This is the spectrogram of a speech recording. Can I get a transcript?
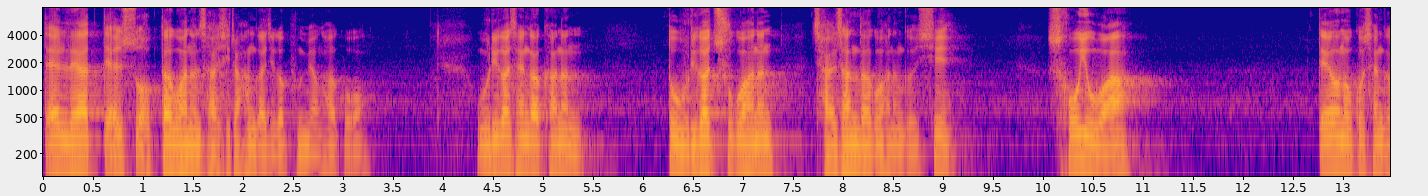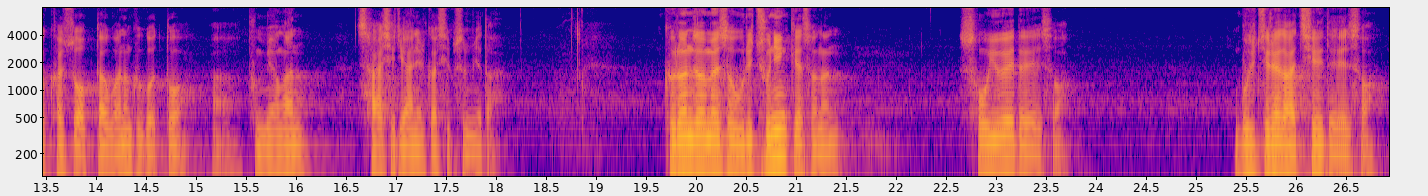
뗄래야 뗄 수 없다고 하는 사실이 한 가지가 분명하고 우리가 생각하는 또 우리가 추구하는 잘 산다고 하는 것이 소유와 떼어놓고 생각할 수 없다고 하는 그것도 아, 분명한 사실이 아닐까 싶습니다. 그런 점에서 우리 주님께서는 소유에 대해서 물질의 가치에 대해서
